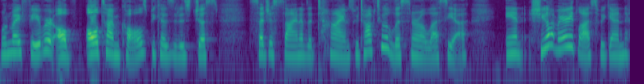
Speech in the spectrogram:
one of my favorite all all time calls because it is just such a sign of the times. We talked to a listener, Alessia, and she got married last weekend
